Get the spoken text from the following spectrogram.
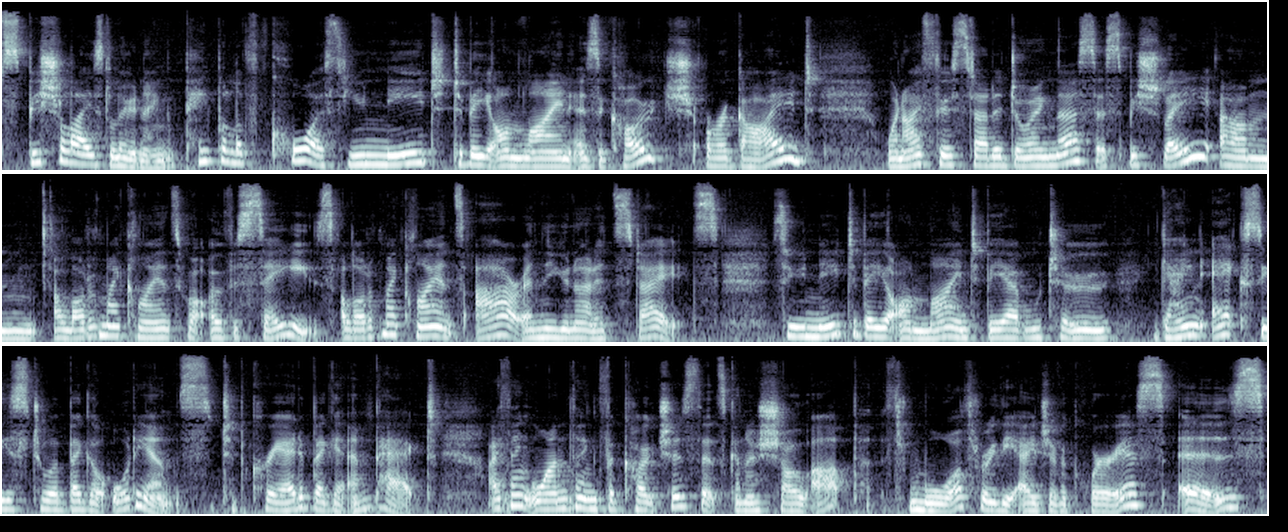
Specialized learning. People, of course, you need to be online as a coach or a guide when I first started doing this, especially, um, a lot of my clients were overseas. A lot of my clients are in the United States. So you need to be online to be able to gain access to a bigger audience, to create a bigger impact. I think one thing for coaches that's going to show up more through the age of Aquarius is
